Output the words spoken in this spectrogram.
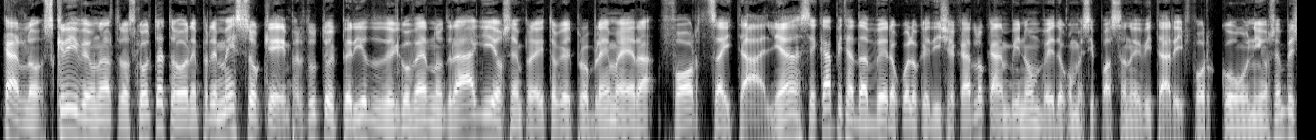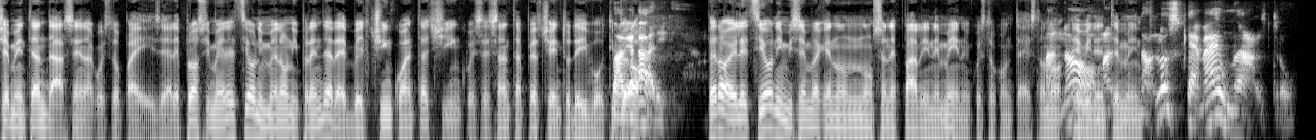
Carlo, scrive un altro ascoltatore, premesso che per tutto il periodo del governo Draghi ho sempre detto che il problema era Forza Italia, se capita davvero quello che dice Carlo Cambi non vedo come si possano evitare i forconi o semplicemente andarsene da questo paese. Alle prossime elezioni Meloni prenderebbe il 55-60% dei voti. Magari. Però, però elezioni mi sembra che non, non, se ne parli nemmeno in questo contesto, no? no evidentemente. no, lo schema è un altro.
